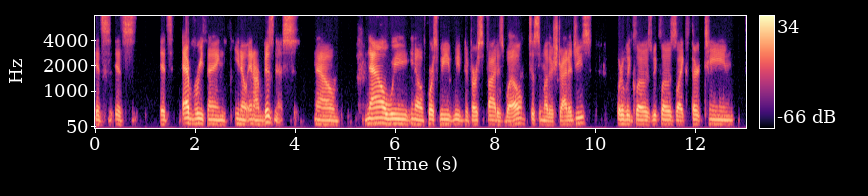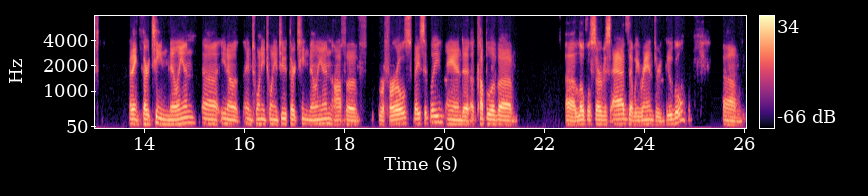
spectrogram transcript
it's it's it's everything you know in our business now now we you know of course we we've diversified as well to some other strategies what did we close? We closed like 13, I think 13 million, uh, you know, in 2022, 13 million off of referrals basically, and a, a couple of uh, uh, local service ads that we ran through Google. Um,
